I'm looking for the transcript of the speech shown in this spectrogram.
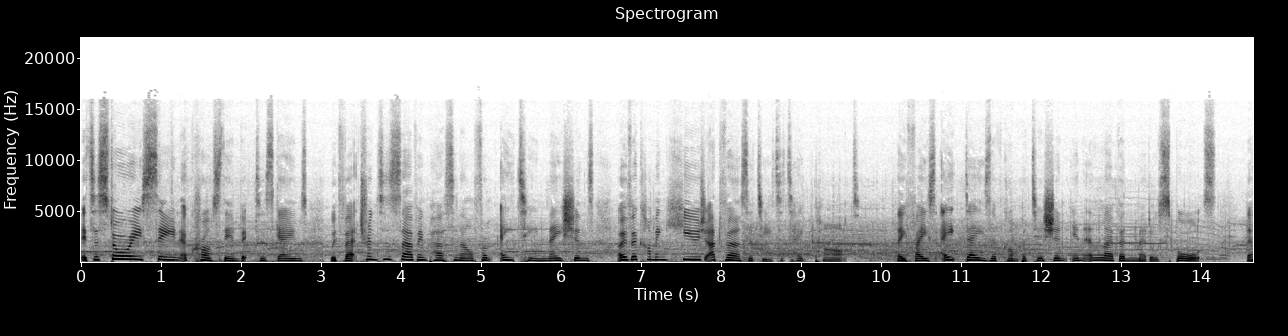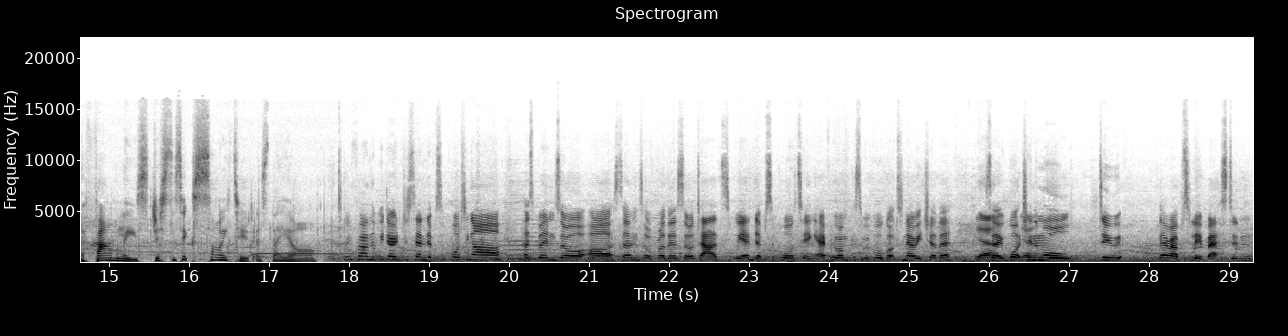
It's a story seen across the Invictus Games, with veterans and serving personnel from 18 nations overcoming huge adversity to take part. They face eight days of competition in 11 medal sports. Their families just as excited as they are. We found that we don't just end up supporting our husbands or our sons or brothers or dads, we end up supporting everyone because we've all got to know each other. Yeah, so watching yeah. them all do their absolute best and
